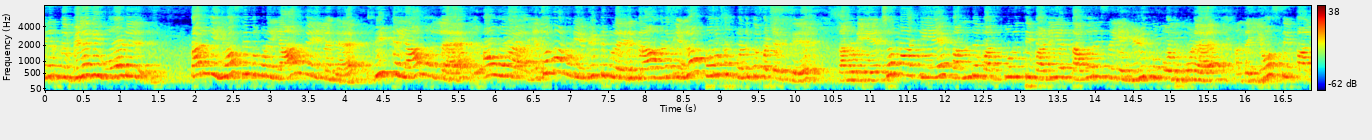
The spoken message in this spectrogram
இதற்கு விலகி ஓடு. பாருங்க யோசிப்பு கூட யாருமே இல்லைங்க. யாரும் இல்ல. அவன் எஜமானுடைய வீட்டுக்குள்ள இருக்கிறான். அவனுக்கு எல்லா பொறுப்பும் கொடுக்கப்பட்டிருக்கு. தன்னுடைய எஜமாட்டியே வந்து வற்புறுத்தி வழிய தவறு செய்ய இழுக்கும் போது கூட அந்த யோசிப்பால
